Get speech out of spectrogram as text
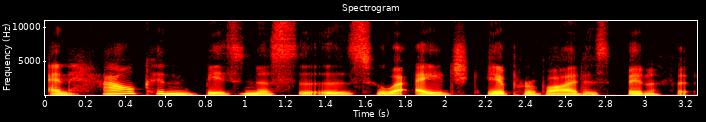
and how can businesses who are aged care providers benefit.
